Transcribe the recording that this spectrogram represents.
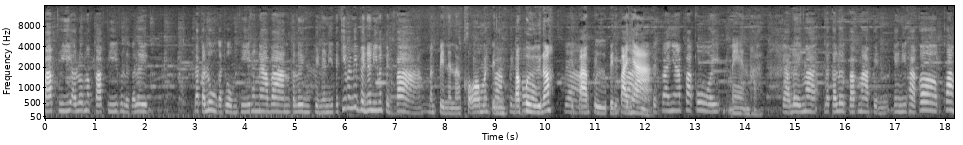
ปรับทีเอารถมาปรับทีเพื่อเลยก็เลย แล้วก็ลุงกระถมทีทั้งหน้าบ้านก็เลยเป็นอันนี้แต่กี้มันไม่เป็นอันนี้มันเป็นป่า มันเป็นอันนะคลองมันเป็นเป็นปลาคลองปือเนาะจ้ะเป็นปลาปือเป็นปลาหญ้าเป็นปลาหญ้าปลาโกยแม่นค่ะก็เลยมาแล้วก็เลยปรับมาเป็นอย่างนี้ค่ะ ก็ความ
